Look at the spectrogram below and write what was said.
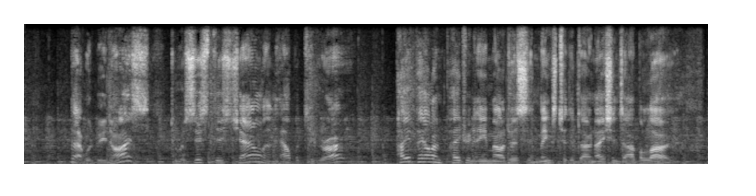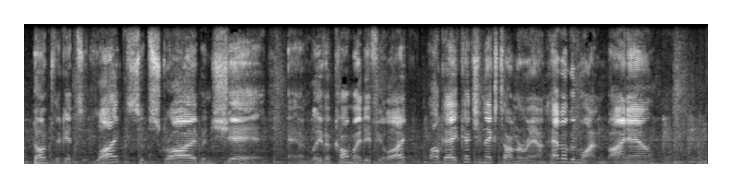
That would be nice to assist this channel and help it to grow. PayPal and Patreon email addresses and links to the donations are below. Don't forget to like, subscribe, and share. And leave a comment if you like. Okay, catch you next time around. Have a good one. Bye now.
